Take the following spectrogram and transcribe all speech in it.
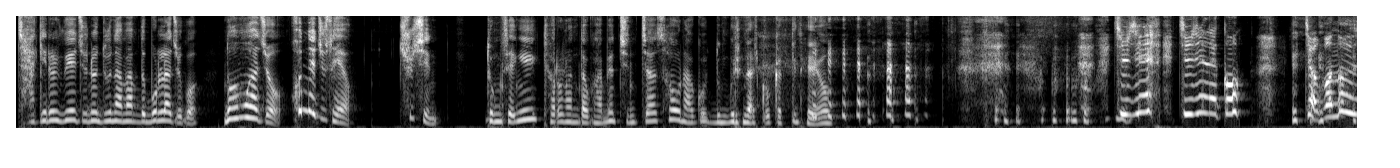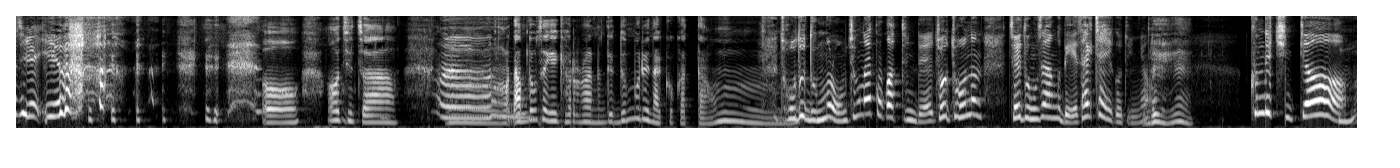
자기를 위해 주는 누나 맘도 몰라주고 너무하죠. 혼내주세요. 출신. 동생이 결혼한다고 하면 진짜 서운하고 눈물이 날 것 같긴 해요. 주진 주진을 꼭 적어놓으실 이유가 어, 어, 진짜. 음, 남동생이 결혼하는데 눈물이 날 것 같다. 음. 저도 눈물 엄청 날 것 같은데 저 저는 제 동생하고 4살 차이거든요. 네. 근데 진짜 음.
